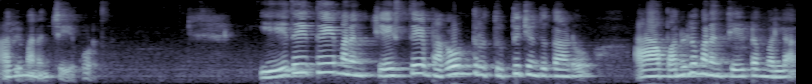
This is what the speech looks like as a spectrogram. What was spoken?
అవి మనం చేయకూడదు. ఏదైతే మనం చేస్తే భగవంతుడు తృప్తి చెందుతాడో ఆ పనులు మనం చేయటం వల్ల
